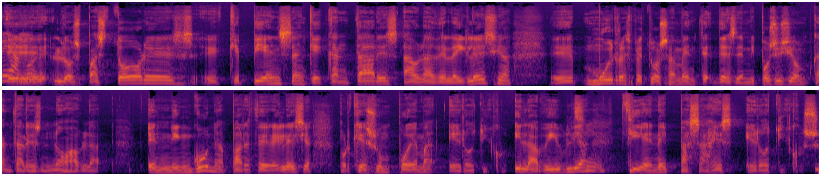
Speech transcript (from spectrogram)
eh, los pastores eh, que piensan que Cantares habla de la iglesia, eh, muy respetuosamente, desde mi posición, Cantares no habla en ninguna parte de la iglesia porque es un poema erótico y la Biblia tiene pasajes eróticos.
